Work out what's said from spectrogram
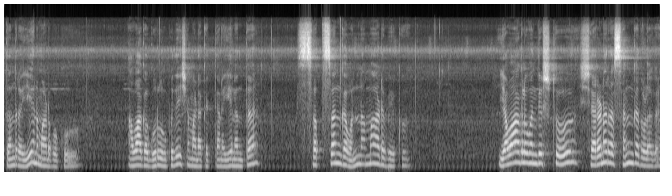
ಇತ್ತಂದ್ರೆ ಏನು ಮಾಡಬೇಕು? ಆವಾಗ ಗುರು ಉಪದೇಶ ಮಾಡಕತ್ತಾನ ಏನಂತ? ಸತ್ಸಂಗವನ್ನು ಮಾಡಬೇಕು. ಯಾವಾಗಲೂ ಒಂದಿಷ್ಟು ಶರಣರ ಸಂಘದೊಳಗೆ,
